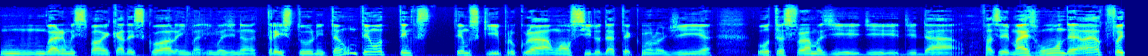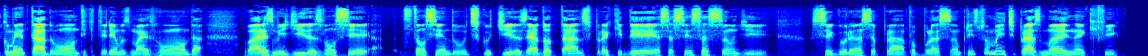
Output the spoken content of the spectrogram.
um, um guarda municipal em cada escola? Imaginando três turnos. Então, tem outro, tem, temos que procurar um auxílio da tecnologia, outras formas de, de, de, dar, fazer mais ronda. É o que foi comentado ontem, que teremos mais ronda. Várias medidas vão ser, estão sendo discutidas e adotadas para que dê essa sensação de segurança para a população, principalmente para as mães, né, que ficam,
